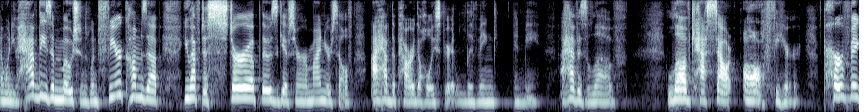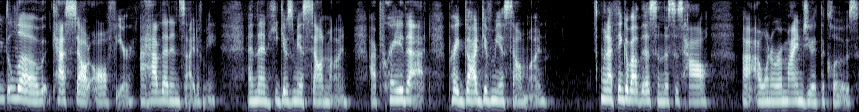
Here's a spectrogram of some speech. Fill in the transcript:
And when you have these emotions, when fear comes up, you have to stir up those gifts and remind yourself, I have the power of the Holy Spirit living in me. I have his love. Love casts out all fear. Perfect love casts out all fear. I have that inside of me. And then he gives me a sound mind. I pray that. Pray, God, give me a sound mind when I think about this, and this is how I, want to remind you at the close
